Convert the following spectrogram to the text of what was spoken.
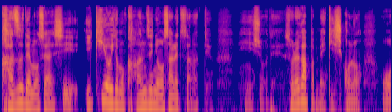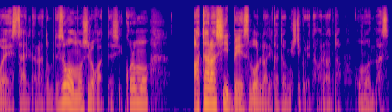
数でもそうやし勢いでも完全に押されてたなっていう印象で。それがやっぱメキシコの応援スタイルだなと思ってすごい面白かったしこれも新しいベースボールのあり方を見せてくれたかなと思います。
